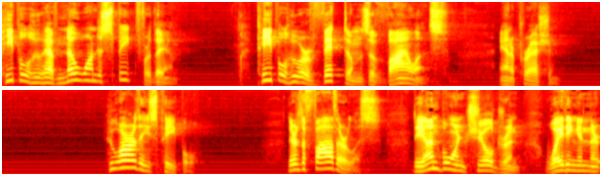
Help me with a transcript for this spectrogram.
People who have no one to speak for them, people who are victims of violence and oppression. Who are these people? They're the fatherless, the unborn children waiting, in their,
